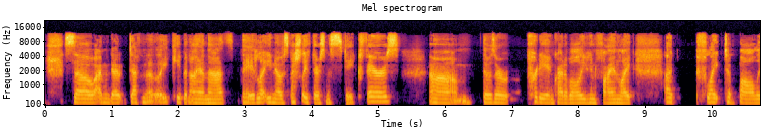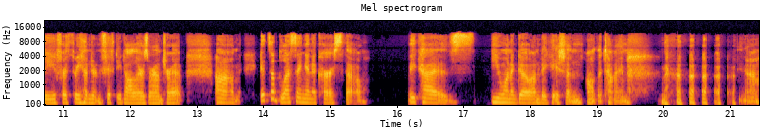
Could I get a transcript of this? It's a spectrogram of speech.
so I'm going to definitely keep an eye on that. They let you know, especially if there's mistake fares. Um, those are pretty incredible. You can find like a flight to Bali for $350 round trip. Um, it's a blessing and a curse though, because you want to go on vacation all the time. you know.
